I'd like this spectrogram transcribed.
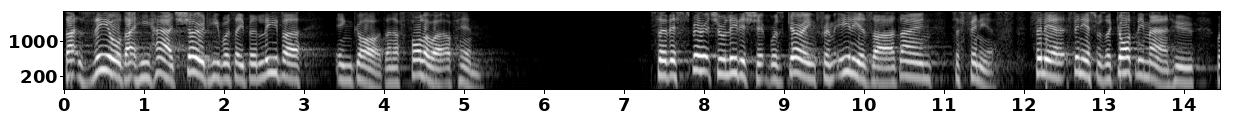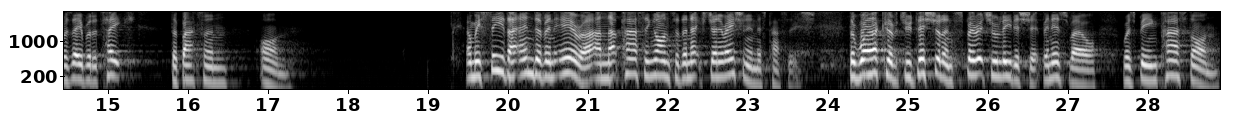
that zeal that he had showed he was a believer in God and a follower of him. So, this spiritual leadership was going from Eleazar down to Phinehas. Phinehas was a godly man who was able to take the baton on. And we see that end of an era and that passing on to the next generation in this passage. The work of judicial and spiritual leadership in Israel was being passed on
